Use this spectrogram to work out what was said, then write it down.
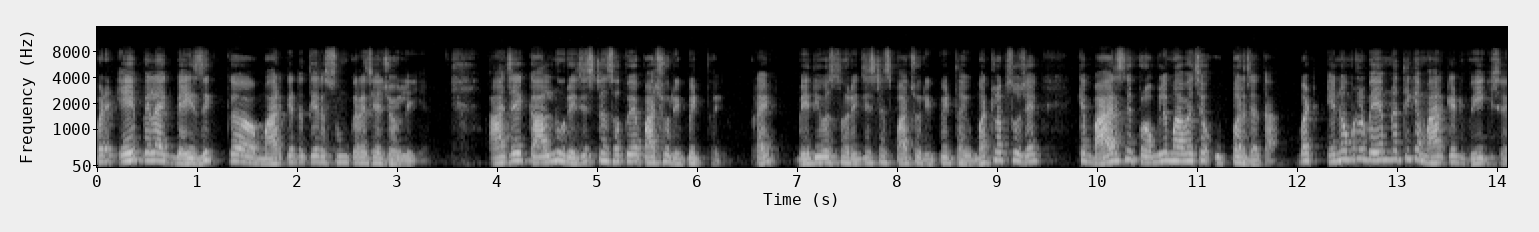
પણ એ પહેલા એક બેઝિક માર્કેટ અત્યારે શું કરે છે જોઈ લઈએ. આજે કાલનું રેઝિસ્ટન્સ હતું એ પાછું રિપીટ થયું. રાઈટ બે દિવસનું રેઝિસ્ટન્સ પાછું રિપીટ થયું. મતલબ શું છે કે બાયર્સને પ્રોબ્લેમ આવે છે ઉપર જતા. બટ એનો મતલબ એમ નથી કે માર્કેટ વીક છે.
